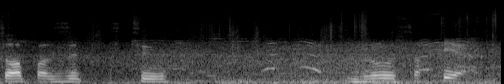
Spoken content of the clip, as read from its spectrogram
So opposite to Blue Sapphire.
